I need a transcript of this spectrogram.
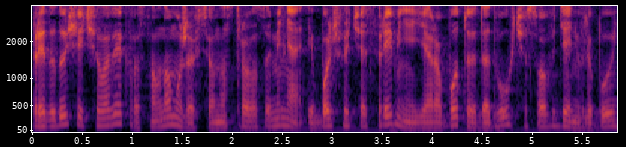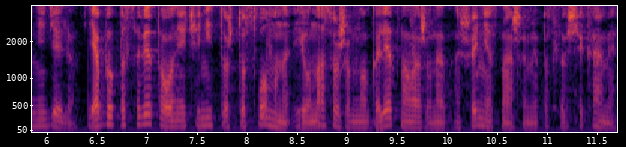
Предыдущий человек в основном уже все настроил за меня, и большую часть времени я работаю до двух часов в день в любую неделю. Я бы посоветовал не чинить то, что сломано, и у нас уже много лет налажены отношения с нашими поставщиками.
